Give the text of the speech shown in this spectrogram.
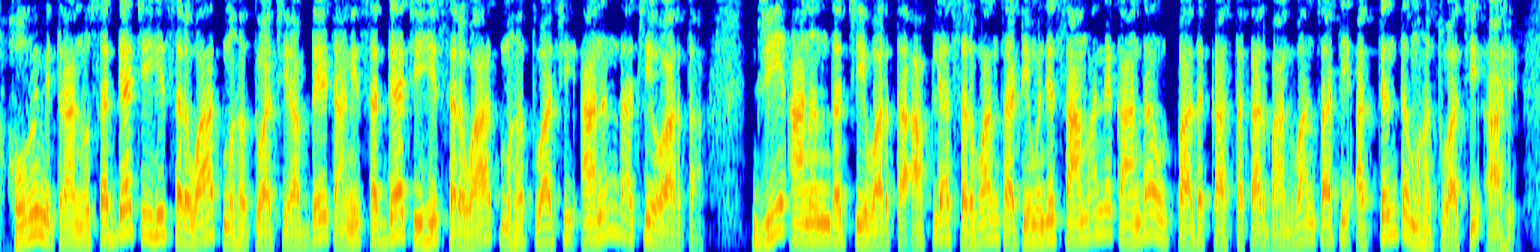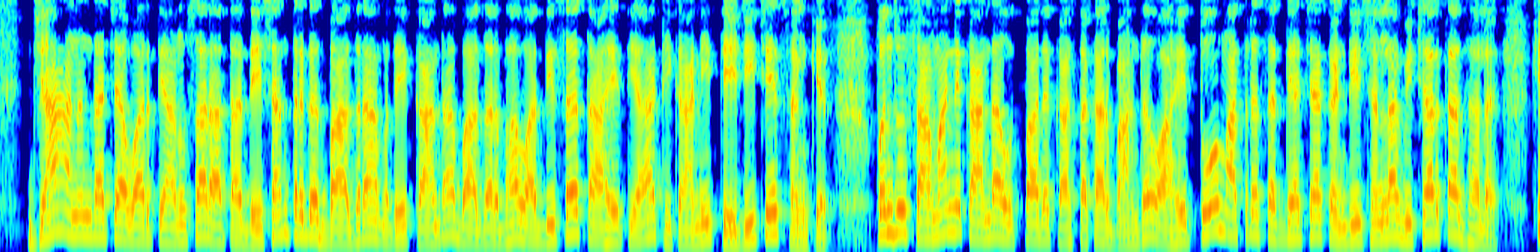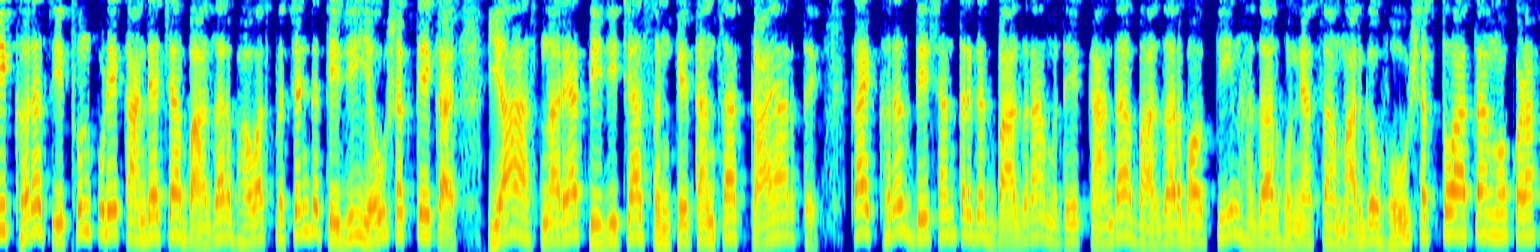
हो मित्रांनो सध्याची ही सर्वात महत्त्वाची अपडेट आणि सध्याची ही सर्वात महत्त्वाची आनंदाची वार्ता. जी आनंदाची वार्ता आपल्या सर्वांसाठी म्हणजे सामान्य कांदा उत्पादक कास्तकार बांधवांसाठी अत्यंत महत्त्वाची आहे. ज्या आनंदाच्या वार्तेनुसार आता देशांतर्गत बाजारामध्ये कांदा बाजारभावात दिसत आहेत या ठिकाणी तेजीचे संकेत. पण जो सामान्य कांदा उत्पादक कास्तकार बांधव आहे तो मात्र सध्याच्या कंडिशनला विचारता झालाय की खरंच इथून पुढे कांद्याच्या बाजारभावात प्रचंड तेजी येऊ शकते काय? या असणाऱ्या तेजीच्या संकेतांचा काय अर्थ आहे? काय खरंच देशांतर्गत बाजारामध्ये कांदा बाजारभाव तीन हजार होण्याचा मार्ग होऊ शकतो आता? मोकळा.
